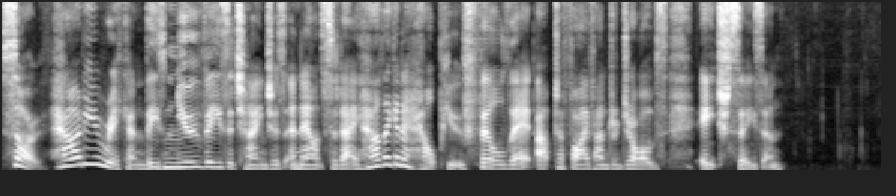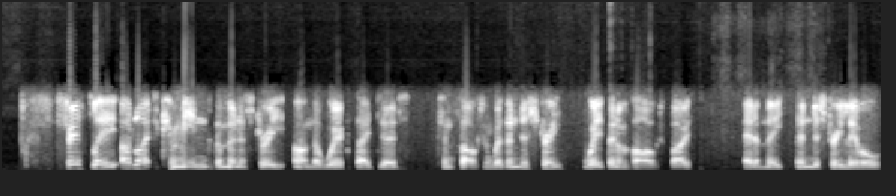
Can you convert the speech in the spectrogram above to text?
So, how do you reckon these new visa changes announced today, how are they going to help you fill that up to 500 jobs each season? Firstly, I'd like to commend the ministry on the work they did consulting with industry. We've been involved both at a meat industry level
